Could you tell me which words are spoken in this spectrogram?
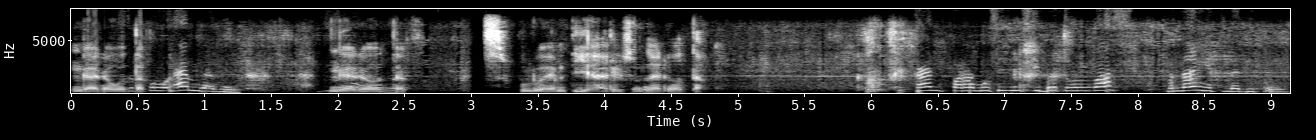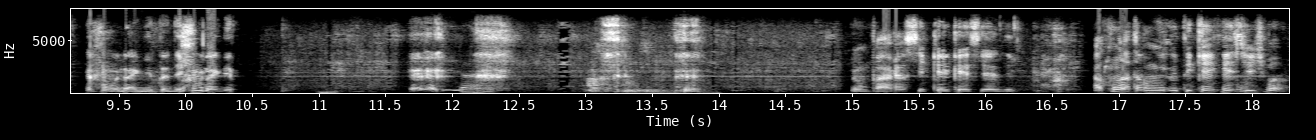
nggak ada otak 10 m nggak tuh nggak ada Gila, otak. 10 m tiga hari so nggak ada otak. Kan para musisi berkelas menangis lihat itu. Menangis aja menangis Iya. yang parah sih keke sih anjing. Aku nggak tahu ngikuti keke sih cuma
